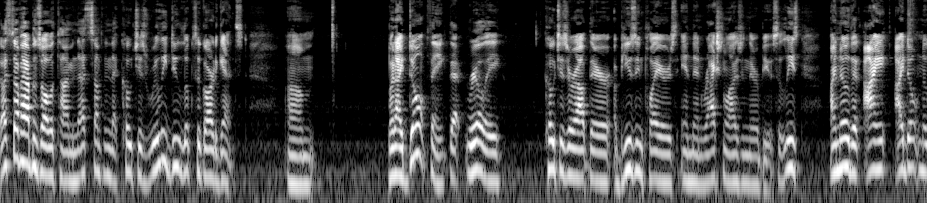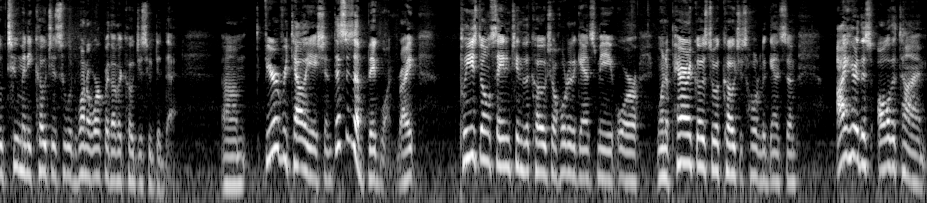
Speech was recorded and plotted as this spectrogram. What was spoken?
That stuff happens all the time, and that's something that coaches really do look to guard against. Um, but I don't think that really coaches are out there abusing players and then rationalizing their abuse. At least I know that I I don't know too many coaches who would want to work with other coaches who did that. Um, fear of retaliation. This is a big one, right? please don't say anything to the coach or hold it against me. Or when a parent goes to a coach, it's hold it against them. I hear this all the time.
